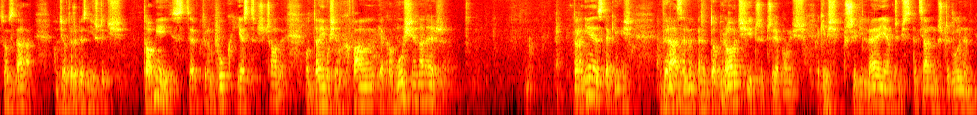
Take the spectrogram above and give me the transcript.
Są z dala. Chodzi o to, żeby zniszczyć to miejsce, w którym Bóg jest czczony. Oddaje Mu się chwałę, jaka Mu się należy. Która nie jest jakimś wyrazem e, dobroci, czy, czy jakąś, jakimś przywilejem, czymś specjalnym, szczególnym,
